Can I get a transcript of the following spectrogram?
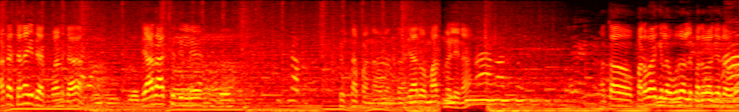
ಅಕ್ಕ ಚೆನ್ನಾಗಿದೆ ಅಕ್ಕ ಪಾನಕ ಯಾರು ಹಾಕ್ಸಿದಿಲ್ಲಿ ಕೃಷ್ಣಪ್ಪ ನಾವು ಅಂತ. ಯಾರು, ಮಾತನಳ್ಳಿನ? ಅಕ್ಕ, ಪರವಾಗಿಲ್ಲ, ಊರಲ್ಲಿ ಪರವಾಗಿಲ್ಲ ಅವರು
